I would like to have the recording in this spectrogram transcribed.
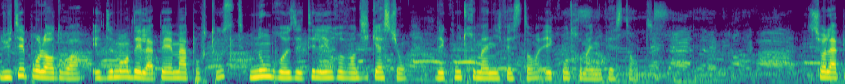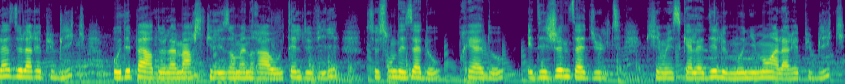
Lutter pour leurs droits et demander la PMA pour tous, nombreuses étaient les revendications des contre-manifestants et contre-manifestantes. Sur la place de la République, au départ de la marche qui les emmènera à Hôtel de Ville, ce sont des ados, préados et des jeunes adultes qui ont escaladé le monument à la République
